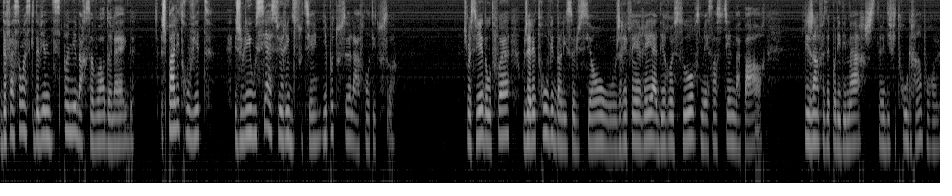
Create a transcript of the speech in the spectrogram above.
de façon à ce qu'il devienne disponible à recevoir de l'aide. Je peux aller trop vite. Je lui ai aussi assuré du soutien. Il n'est pas tout seul à affronter tout ça. Je me souviens d'autres fois où j'allais trop vite dans les solutions, où je référais à des ressources, mais sans soutien de ma part. Les gens ne faisaient pas les démarches. C'était un défi trop grand pour eux.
